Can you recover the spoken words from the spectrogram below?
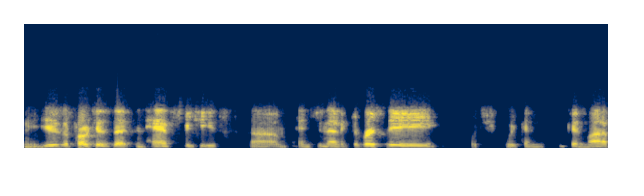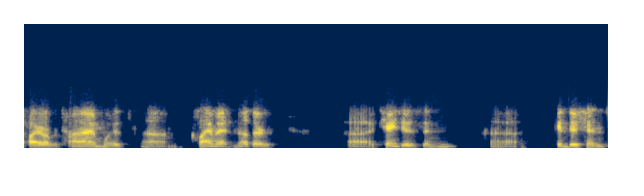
use approaches that enhance species um, and genetic diversity, which we can, can modify over time with um, climate and other uh, changes in uh, conditions.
